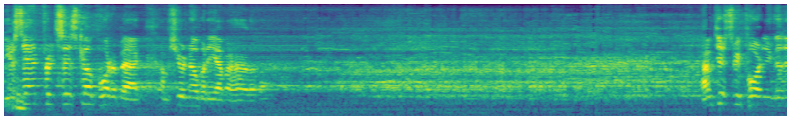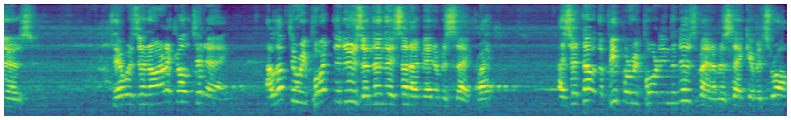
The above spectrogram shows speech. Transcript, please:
your San Francisco quarterback, I'm sure nobody ever heard of him. I'm just reporting the news. There was an article today I love to report the news, and then they said I made a mistake, right? I said, no, the people reporting the news made a mistake if it's wrong.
